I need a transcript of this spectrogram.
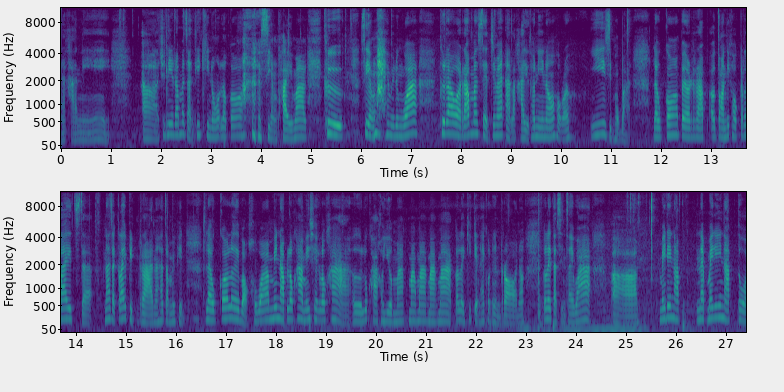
นะคะนี่อ่าชุดนี้รับมาจากที่คีโนแล้วก็เสียงไพ่มาก คือเสียงไพ่หมายถึงว่า คือเราอะรับมาเสร็จใช่ไหมอะราคาอยู่เท่านี้เนาะหกร้อย ยี่สิบหกบาท แล้วก็ไปรับเอาตอนที่เขาใกล้จะน่าจะใกล้ปิดร้านนะถ้าจำไม่ผิด แล้วก็เลยบอกเขาว่าไม่นับแล้วค่ะไม่เช็คแล้วค่ะเออลูกค้าเขาเยอะมากมากมากมากมากก็เลยขี้เกียจให้คนอื่นรอเนาะก็เลยตัดสินใจว่าไม่ได้นับนับไม่ได้นับตัว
